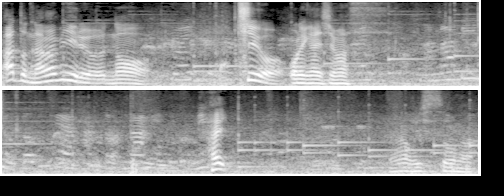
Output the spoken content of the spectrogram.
あと生ビールの中をお願いします。生ビールとチャーハンとラーメンですね。はい。あー美味しそうな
